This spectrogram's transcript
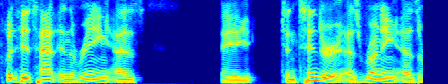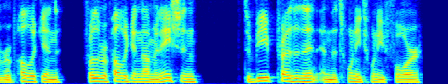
put his hat in the ring as a contender as running as a Republican for the Republican nomination to be president in the 2024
